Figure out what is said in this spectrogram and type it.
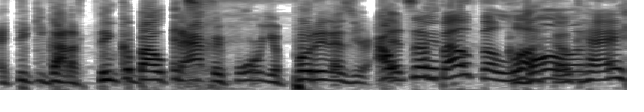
I think you got to think about that before you put it as your outfit. It's about the look, okay?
